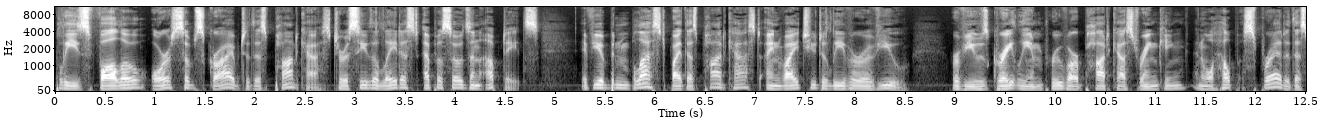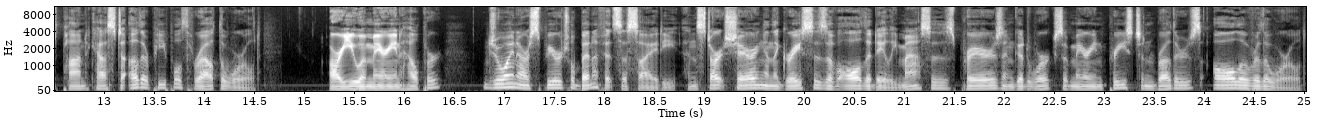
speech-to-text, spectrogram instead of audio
Please follow or subscribe to this podcast to receive the latest episodes and updates. If you have been blessed by this podcast, I invite you to leave a review. Reviews greatly improve our podcast ranking and will help spread this podcast to other people throughout the world. Are you a Marian helper? Join our Spiritual Benefit Society and start sharing in the graces of all the daily masses, prayers, and good works of Marian priests and brothers all over the world.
